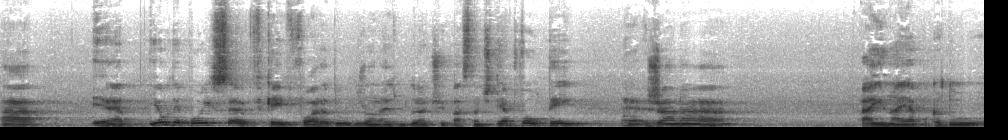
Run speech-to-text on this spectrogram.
A, é, eu depois é, fiquei fora do, do, jornalismo durante bastante tempo, voltei é, já na, aí na época do,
